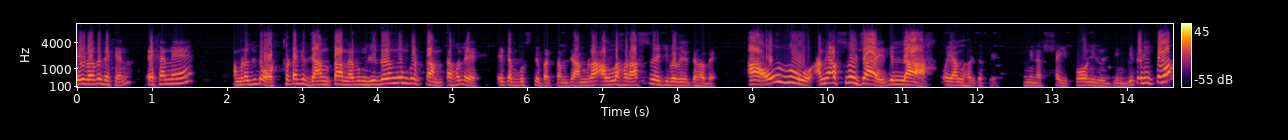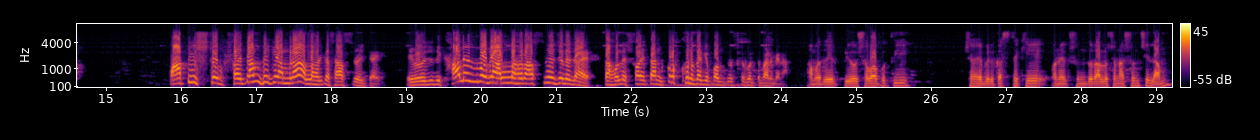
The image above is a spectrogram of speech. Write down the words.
এইভাবে দেখেন, এখানে আমরা যদি অর্থটাকে জানতাম এবং হৃদয়ঙ্গম করতাম, তাহলে এটা বুঝতে পারতাম যে আমরা আল্লাহর আশ্রয়ে কীভাবে যেতে হবে। আউযু, আমি আশ্রয় চাই, বিল্লাহ, ওই আল্লাহর কাছে। মিনাশ শাইতানির রাজিম বিতাড়িত পাপিষ্ঠ শয়তান থেকে আমরা আল্লাহর কাছে আশ্রয় চাই। এভাবে যদি খালেজ ভাবে আল্লাহর আশ্রয়ে চলে যায়, তাহলে শয়তান কখনো তাকে পদভ্রষ্ট করতে পারবে না। আমাদের প্রিয় সভাপতি সাহেবের কাছ থেকে অনেক সুন্দর আলোচনা শুনছিলাম।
